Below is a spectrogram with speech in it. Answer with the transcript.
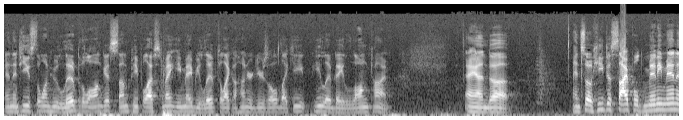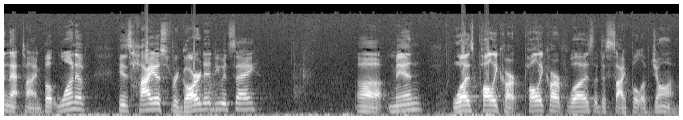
and then he's the one who lived the longest. Some people estimate he maybe lived to like 100 years old. Like he, he lived a long time. And uh, and so he discipled many men in that time. But one of his highest regarded, you would say, uh, men was Polycarp. Polycarp was a disciple of John,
